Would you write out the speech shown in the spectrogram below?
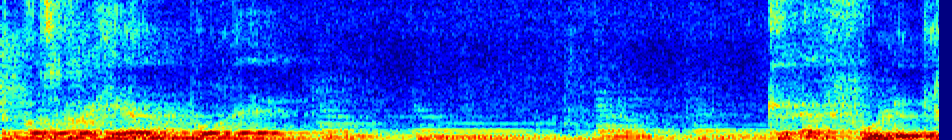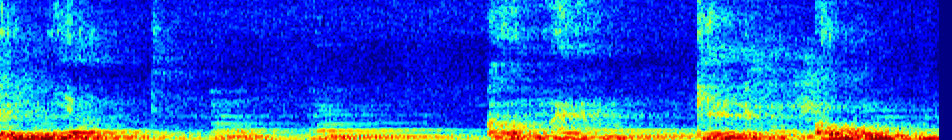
Je n'ose rien pour elle, que la foule grignote comme un quelconque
